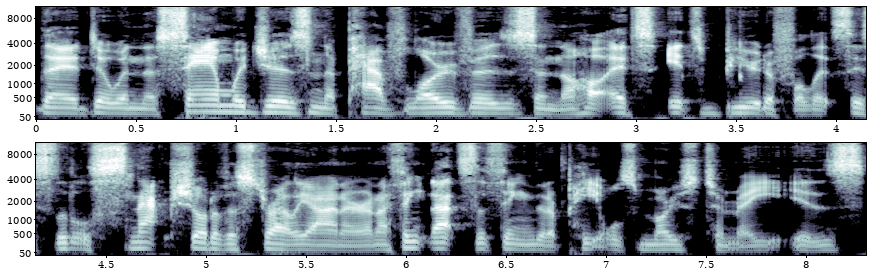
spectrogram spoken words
they're doing the sandwiches and the pavlovas and the whole it's it's beautiful it's this little snapshot of australiana and i think that's the thing that appeals most to me is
